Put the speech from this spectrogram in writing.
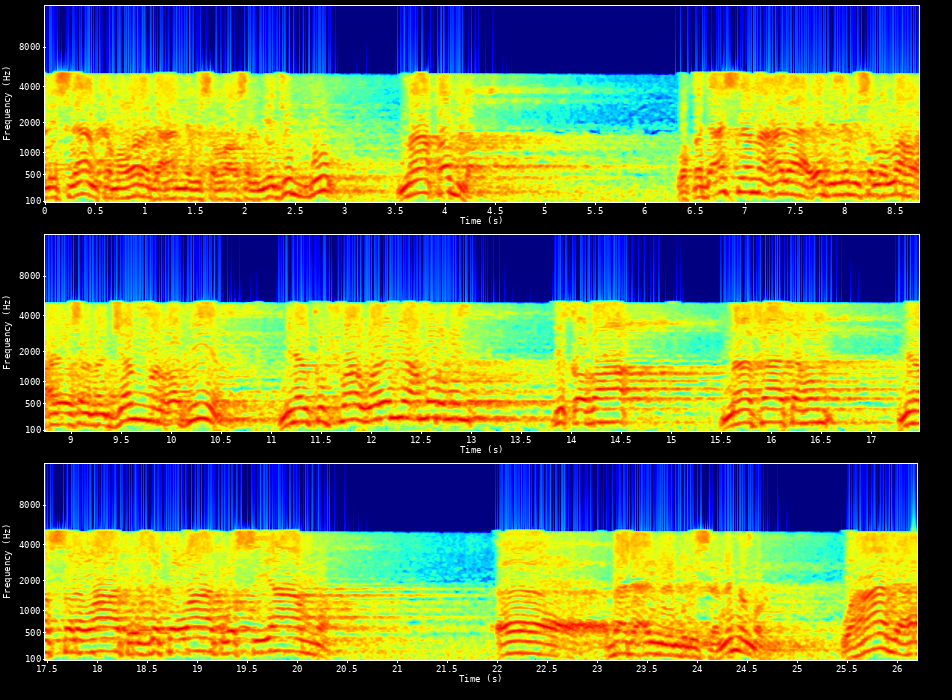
الإسلام كما ورد عن النبي صلى الله عليه وسلم يجب ما قبله. وقد أسلم على يد النبي صلى الله عليه وسلم الجم الغفير. من الكفار ولم يأمرهم بقضاء ما فاتهم من الصلوات والزكوات والصيام آه بعد علمهم بالإسلام. لم يأمرهم. وهذا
